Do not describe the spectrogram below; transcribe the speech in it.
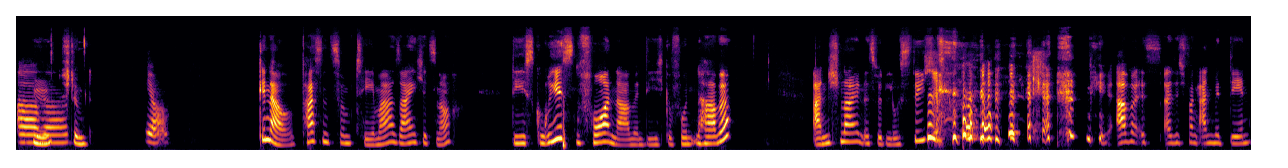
Hm, Aber stimmt. ja. Genau, passend zum Thema sage ich jetzt noch die skurrilsten Vornamen, die ich gefunden habe. Anschneiden, es wird lustig. nee, aber es, also ich fange an mit denen,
